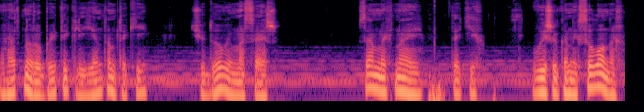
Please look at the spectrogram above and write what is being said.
гарно робити клієнтам такий чудовий масаж. В самих най таких вишуканих салонах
